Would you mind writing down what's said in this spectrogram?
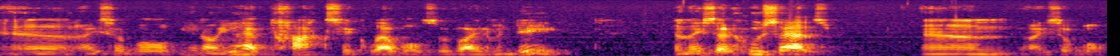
And I said, well, you know, you have toxic levels of vitamin D. And they said, who says? And I said, well,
